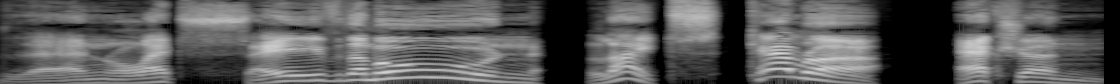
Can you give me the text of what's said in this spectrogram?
Then let's save the moon! Lights, camera, action!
